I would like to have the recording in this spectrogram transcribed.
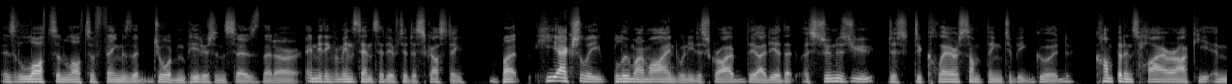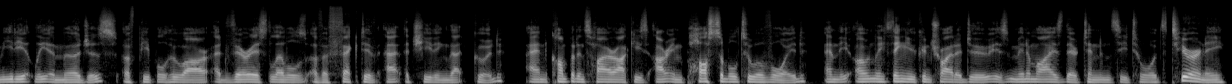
there's lots and lots of things that Jordan Peterson says that are anything from insensitive to disgusting. But he actually blew my mind when he described the idea that as soon as you just declare something to be good, competence hierarchy immediately emerges of people who are at various levels of effective at achieving that good. And competence hierarchies are impossible to avoid. And the only thing you can try to do is minimize their tendency towards tyranny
